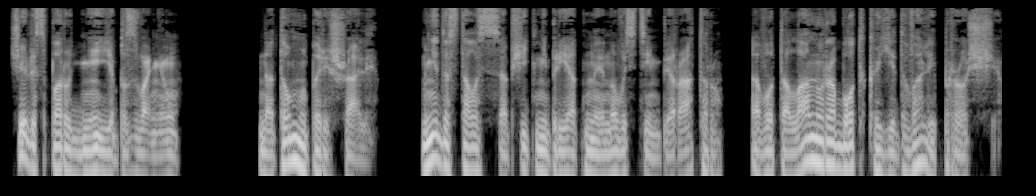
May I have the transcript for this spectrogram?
«Через пару дней я позвоню». На том мы порешали. Мне досталось сообщить неприятные новости императору, а вот Алану работка едва ли проще.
